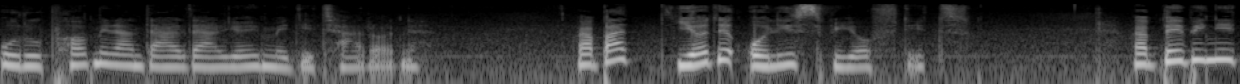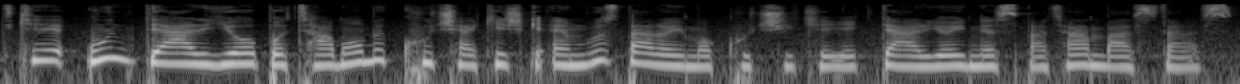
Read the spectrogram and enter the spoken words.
اروپا میرن در دریای مدیترانه. و بعد یاد اولیس بیفتید و ببینید که اون دریا با تمام کوچکیش که امروز برای ما کوچیکه یک دریای نسبتا بسته است.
